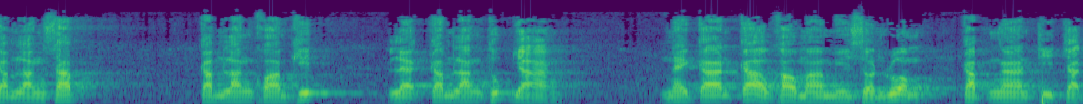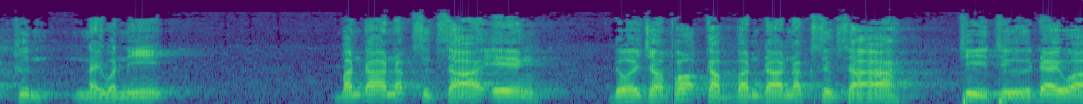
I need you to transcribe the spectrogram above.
กำลังทรัพย์กำลังความคิดและกำลังทุกอย่าง ในการก้าวเข้ามามีส่วนร่วมกับงานที่จัดขึ้นในวันนี้ บรรดานักศึกษาเอง โดยเฉพาะกับบรรดานักศึกษาที่ถือได้ว่า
